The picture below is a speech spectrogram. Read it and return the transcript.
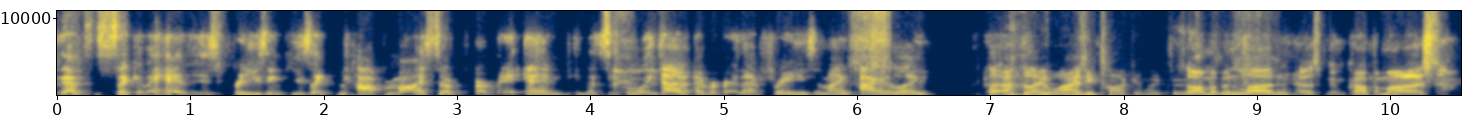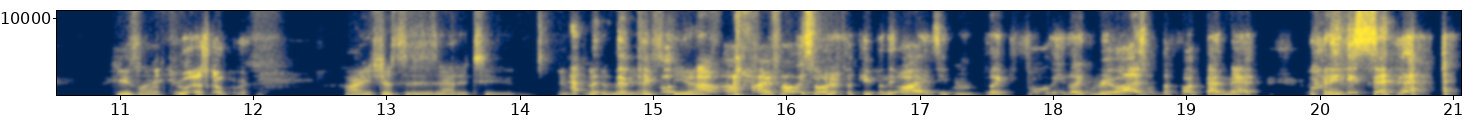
that's second my head is freezing. He's like compromised to a permanent end, and that's the only time I've ever heard that phrase in my entire life. I was like, why is he talking like this? Osama bin Laden has been compromised. He's like, U.S. government. all right, it's just his attitude. And put him The people, STF. I, I, I always wonder if the people in the audience even like fully like realize what the fuck that meant when he said that.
